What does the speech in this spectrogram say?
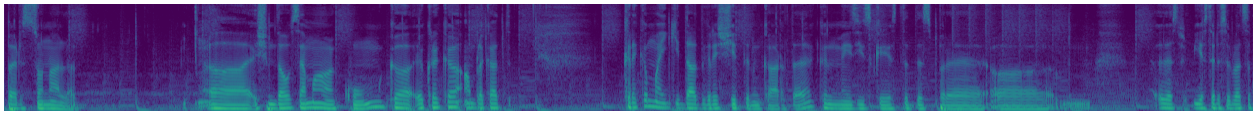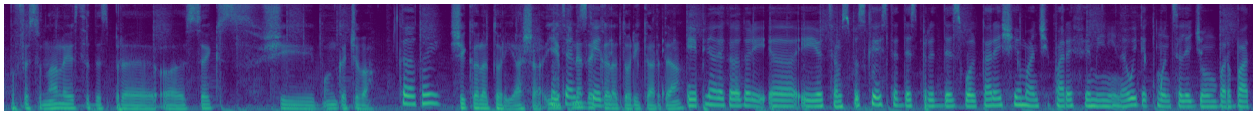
personală. Uh, și îmi dau seama acum că eu cred că am plecat cred că m-ai ghidat greșit în carte când mi-ai zis că este despre uh, este despre viața profesională, este despre uh, sex și încă ceva. Călătorii. Și călătorii, așa. Eu e plină de călătorii cartea. E plină de călătorii. Uh, eu ți-am spus că este despre dezvoltare și emancipare feminină. Uite cum înțelege un bărbat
